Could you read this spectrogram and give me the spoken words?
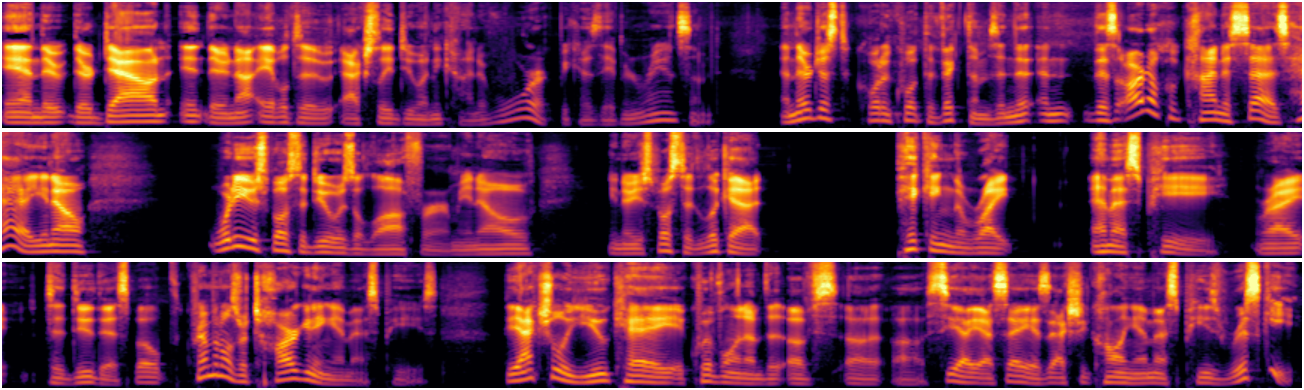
And they're they're down. They're not able to actually do any kind of work because they've been ransomed, and they're just quote unquote the victims. And th- and this article kind of says, hey, you know, what are you supposed to do as a law firm? You know, you know, you're supposed to look at picking the right MSP, right, to do this. Well, criminals are targeting MSPs. The actual UK equivalent of the of uh, uh, CISA is actually calling MSPs risky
